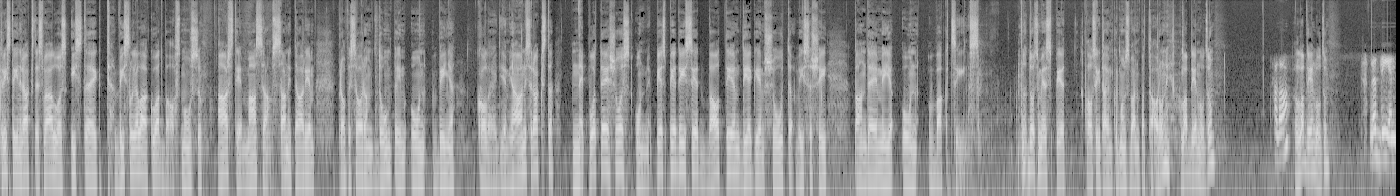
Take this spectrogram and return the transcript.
Kristīna raksta, es vēlos izteikt vislielāko atbalstu mūsu ārstiem, māsām, sanitāriem, profesoram Dumpim un viņa kolēģiem. Jānis raksta, nepotēšos un nepiespiedīsiet, baltiem diegiem šūta visa šī pandēmija un vakcīnas. Nu, dosimies pie klausītājiem, kur mums zvana pa tālruni. Labdien, lūdzu! Halo? Labdien, lūdzu! Labdien!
